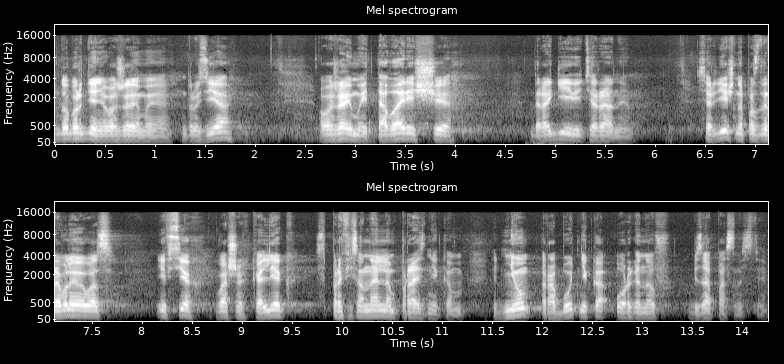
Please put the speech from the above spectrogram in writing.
Добрый день, уважаемые друзья, уважаемые товарищи, дорогие ветераны. Сердечно поздравляю вас и всех ваших коллег с профессиональным праздником – Днем работника органов безопасности.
